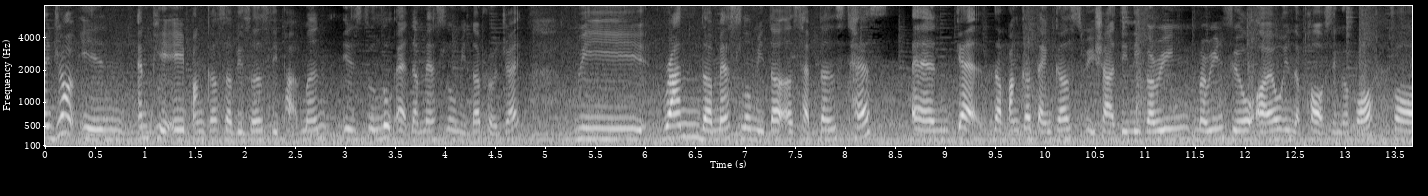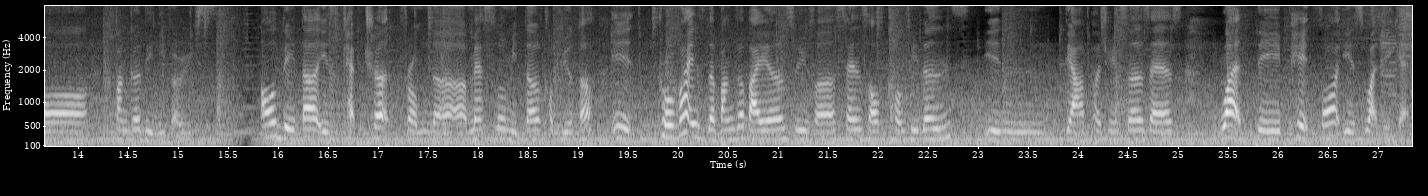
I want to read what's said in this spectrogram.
My job in MPA Bunker Services Department is to look at the mass flow meter project. We run the mass flow meter acceptance test and get the bunker tankers which are delivering marine fuel oil in the port of Singapore for bunker deliveries. All data is captured from the mass flow meter computer. It provides the bunker buyers with a sense of confidence in their purchases as what they paid for is what they get.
